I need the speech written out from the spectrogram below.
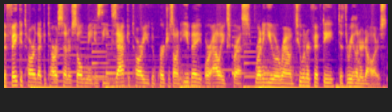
The fake guitar that Guitar Center sold me is the exact guitar you can purchase on eBay or AliExpress, running you around 250 to $300.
